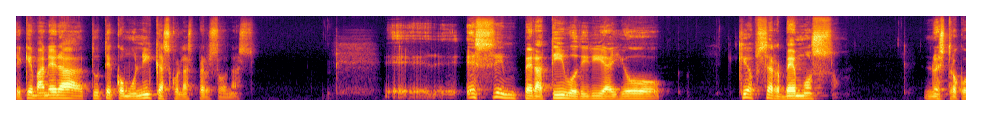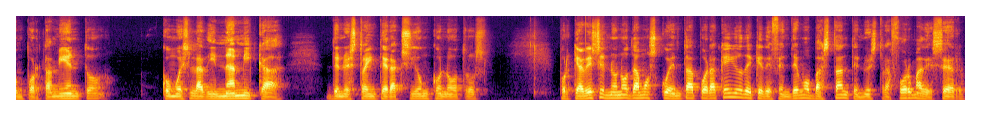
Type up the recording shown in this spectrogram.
De qué manera tú te comunicas con las personas. Eh, es imperativo, diría yo, que observemos nuestro comportamiento, cómo es la dinámica de nuestra interacción con otros, porque a veces no nos damos cuenta por aquello de que defendemos bastante nuestra forma de ser,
